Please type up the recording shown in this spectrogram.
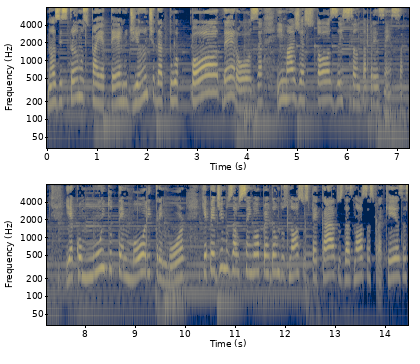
nós estamos, Pai eterno, diante da tua poderosa e majestosa e santa presença. E é com muito temor e tremor que pedimos ao Senhor perdão dos nossos pecados, das nossas fraquezas,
